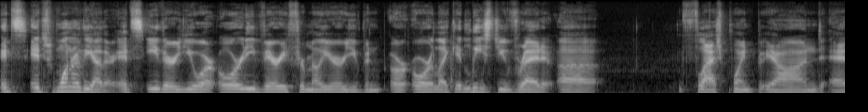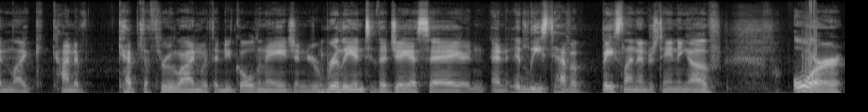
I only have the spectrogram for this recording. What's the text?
it's it's one or the other. It's either you are already very familiar, you've been, or or like at least you've read uh, Flashpoint Beyond and like kind of kept the through line with the new Golden Age, and you're really into the JSA and and at least have a baseline understanding of, or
